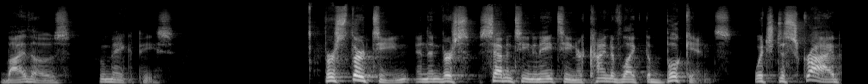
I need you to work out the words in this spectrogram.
by those who make peace. Verse 13 and then verse 17 and 18 are kind of like the bookends, which describe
